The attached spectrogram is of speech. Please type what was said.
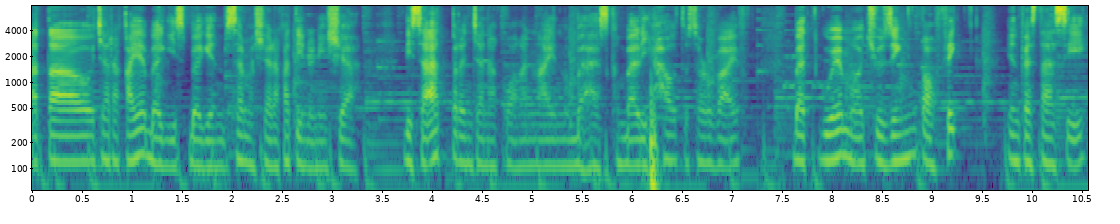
atau cara kaya bagi sebagian besar masyarakat di Indonesia. Di saat perencana keuangan lain membahas kembali how to survive, but gue mau choosing topik investasi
